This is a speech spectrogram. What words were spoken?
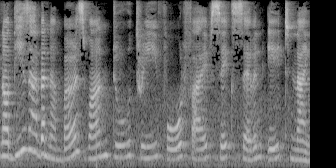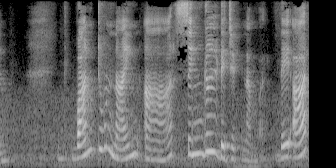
Now these are the numbers 1, 2, 3, 4, 5, 6, 7, 8, 9. 1 to 9 are single digit number. They are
